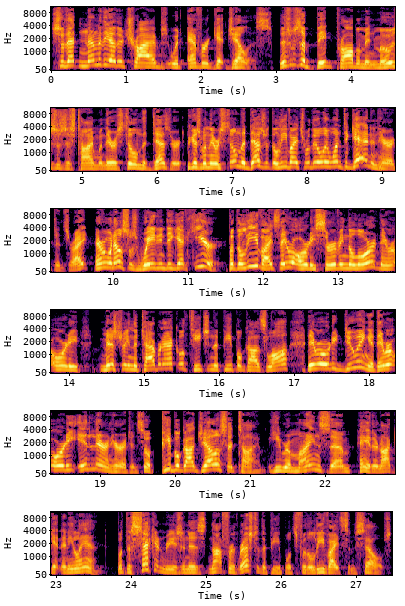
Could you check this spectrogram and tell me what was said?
so that none of the other tribes would ever get jealous. This was a big problem in Moses' time when they were still in the desert, because when they were still in the desert, the Levites were the only one to get an inheritance, right? Everyone else was waiting to get here. But the Levites, they were already serving the Lord. They were already ministering the tabernacle, teaching the people God's law. They were already doing it. They were already in their inheritance. So people got jealous at time. He reminds them, hey, they're not getting any land. But the second reason is not for the rest of the people, it's for the Levites themselves,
